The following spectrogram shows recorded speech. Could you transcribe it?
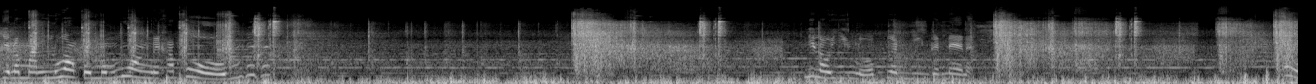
เยอรมันล่วงเป็นมะม่วงเลยครับผมนี่เรายิงหรือว่าเพื่อนยิงกันแน่เนี่ยเอ้ย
